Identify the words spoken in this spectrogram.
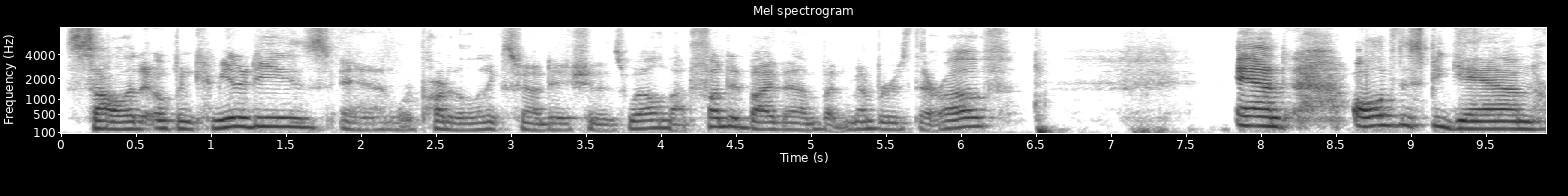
solid open communities and we're part of the Linux Foundation as well, not funded by them, but members thereof. And all of this began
